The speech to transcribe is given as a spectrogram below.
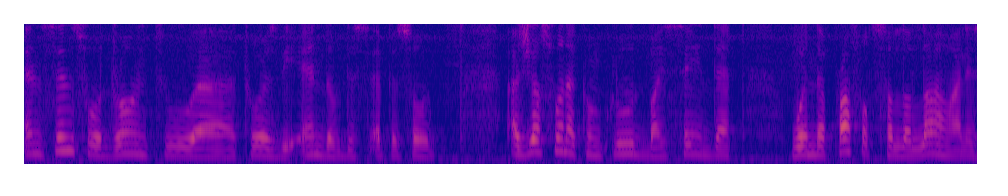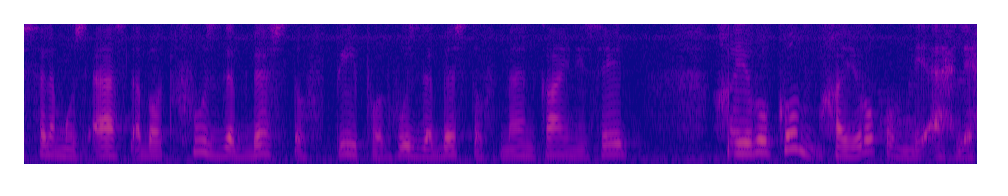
And since we're drawn to uh, towards the end of this episode, I just want to conclude by saying that when the Prophet ﷺ was asked about who's the best of people, who's the best of mankind, he said, خيركم خيركم لأهله.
